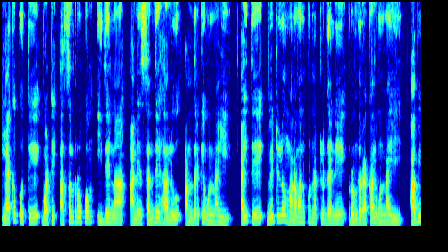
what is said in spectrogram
లేకపోతే వాటి అసలు రూపం ఇదేనా? అనే సందేహాలు అందరికీ ఉన్నాయి. అయితే వీటిలో మనం అనుకున్నట్లుగానే రెండు రకాలు ఉన్నాయి. అవి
